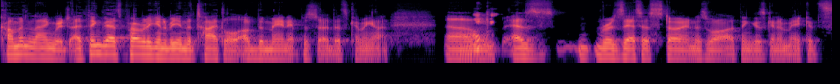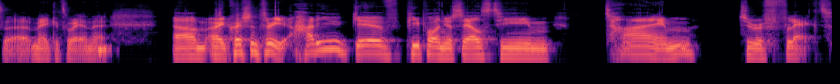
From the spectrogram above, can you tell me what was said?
Common language. I think that's probably going to be in the title of the main episode that's coming out. Um, okay. As Rosetta Stone as well, I think is going to make its uh, make its way in there. Um, all right, question three: How do you give people on your sales team time to reflect?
